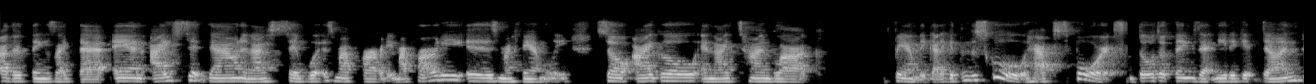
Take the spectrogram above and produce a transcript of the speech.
other things like that. And I sit down and I say, what is my priority? My priority is my family. So I go and I time block family, got to get them to school, have sports. Those are things that need to get done.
